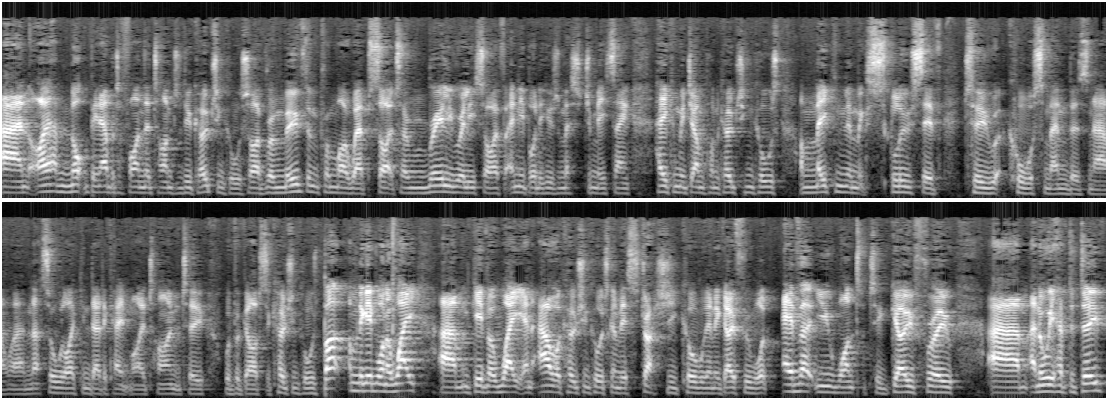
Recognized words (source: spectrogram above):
and I have not been able to find the time to do coaching calls. So I've removed them from my website. So I'm really, really sorry for anybody who's messaging me saying, hey, can we jump on coaching calls? I'm making them exclusive to course members now. And that's all I can dedicate my time to with regards to coaching calls. But I'm going to give one away. Um, give away an hour coaching call. It's going to be a strategy call. We're going to go through whatever you want to go through. Um, and all you have to do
